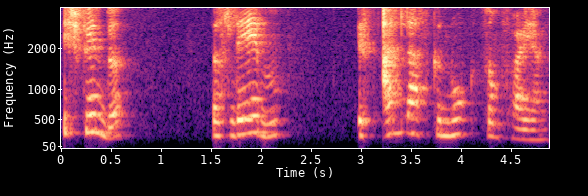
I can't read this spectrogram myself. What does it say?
Ich finde, das Leben ist Anlass genug zum Feiern.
